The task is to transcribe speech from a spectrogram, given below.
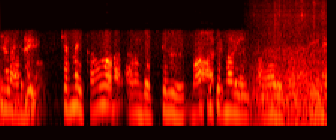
எல்லாரும் சென்னை கலைவாணர் அரங்கத்தில் மாற்றுத்திறனாளிகள் கைவினை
